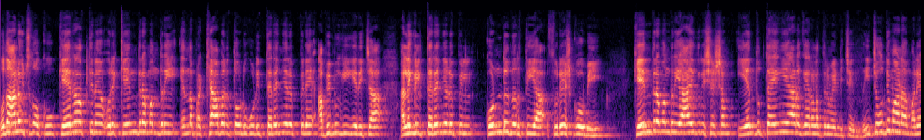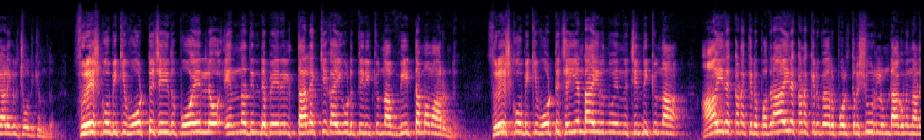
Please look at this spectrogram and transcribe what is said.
ഒന്ന് ആലോചിച്ച് നോക്കൂ. കേരളത്തിന് ഒരു കേന്ദ്രമന്ത്രി എന്ന പ്രഖ്യാപനത്തോടുകൂടി തെരഞ്ഞെടുപ്പിനെ അഭിമുഖീകരിച്ച അല്ലെങ്കിൽ തെരഞ്ഞെടുപ്പിൽ കൊണ്ടു നിർത്തിയ സുരേഷ് ഗോപി കേന്ദ്രമന്ത്രി ആയതിനു ശേഷം എന്തു തേങ്ങയാണ് കേരളത്തിന് വേണ്ടി ചെയ്തത്? ഈ ചോദ്യമാണ് മലയാളികൾ ചോദിക്കുന്നത്. സുരേഷ് ഗോപിക്ക് വോട്ട് ചെയ്തു പോയല്ലോ എന്നതിന്റെ പേരിൽ തലയ്ക്ക് കൈകൊടുത്തിരിക്കുന്ന വീട്ടമ്മമാരുണ്ട്. സുരേഷ് ഗോപിക്ക് വോട്ട് ചെയ്യണ്ടായിരുന്നു എന്ന് ചിന്തിക്കുന്ന ആയിരക്കണക്കിന് പതിനായിരക്കണക്കിന് പേർ ഇപ്പോൾ തൃശ്ശൂരിൽ ഉണ്ടാകുമെന്നാണ്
